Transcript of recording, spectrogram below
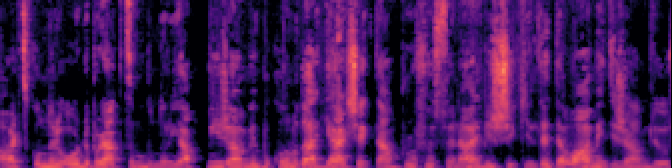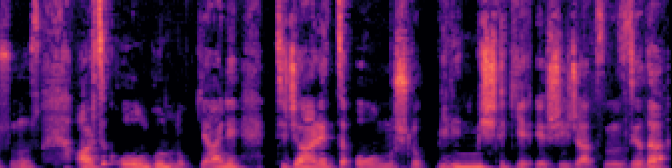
Artık onları orada bıraktım. Bunları yapmayacağım ve bu konuda gerçekten profesyonel bir şekilde devam edeceğim diyorsunuz. Artık olgunluk yani ticarette olmuşluk, bilinmişlik yaşayacaksınız ya da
